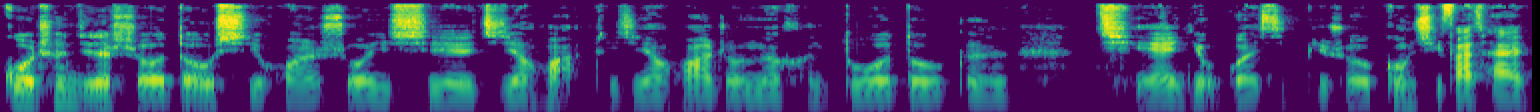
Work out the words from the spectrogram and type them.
过春节的时候都喜欢说一些吉祥话，这吉祥话中呢，很多都跟钱有关系，比如说恭喜发财，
